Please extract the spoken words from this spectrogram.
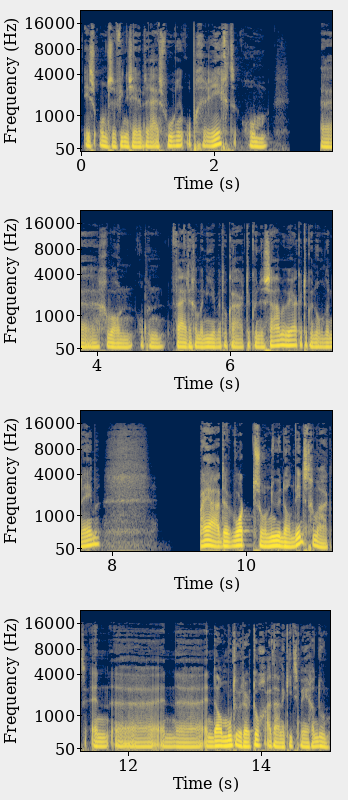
is onze financiële bedrijfsvoering op gericht om eh, gewoon op een veilige manier met elkaar te kunnen samenwerken, te kunnen ondernemen. Maar ja, er wordt zo nu en dan winst gemaakt. En, uh, en, uh, en dan moeten we er toch uiteindelijk iets mee gaan doen.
